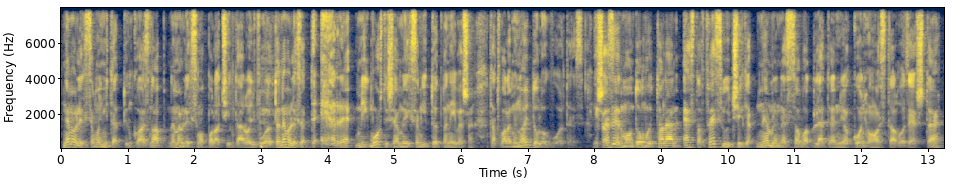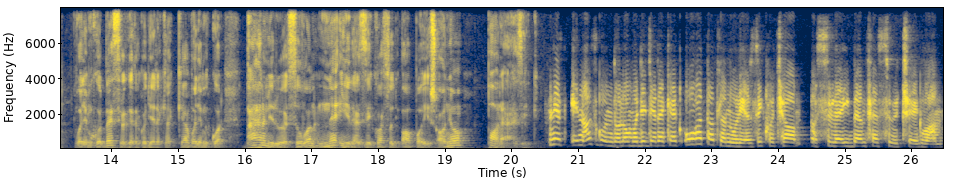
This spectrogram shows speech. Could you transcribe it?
nem emlékszem, hogy mit tettünk aznap, nem emlékszem a palacsintára, hogy volt, nem emlékszem, de erre még most is emlékszem, itt 50 évesen. Tehát valami nagy dolog volt ez. És ezért mondom, hogy talán talán ezt a feszültséget nem lenne szabad letenni a konyhaasztalhoz este, vagy amikor beszélgetek a gyerekekkel, vagy amikor bármiről szó van, ne érezzék azt, hogy apa és anya parázik. Én azt gondolom, hogy a gyerekek óhatatlanul érzik, hogyha a szüleikben feszültség van.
